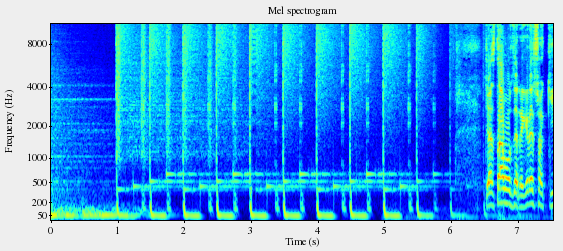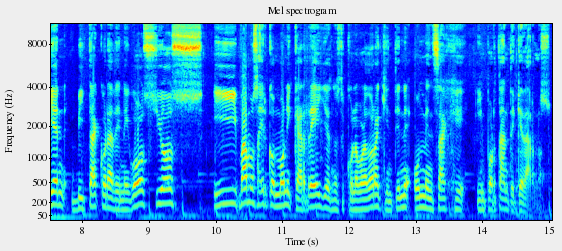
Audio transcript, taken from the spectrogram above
Ya estamos de regreso aquí en Bitácora de Negocios y vamos a ir con Mónica Reyes, nuestra colaboradora, quien tiene un mensaje importante que darnos.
